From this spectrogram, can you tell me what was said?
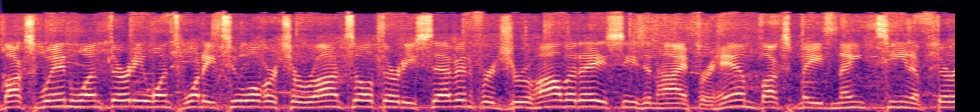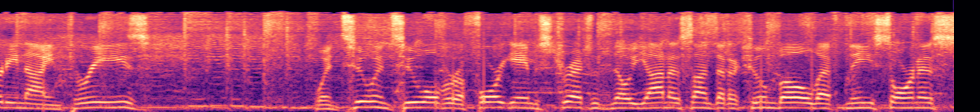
Bucks win 130-122 over Toronto, 37 for Jrue Holiday, season high for him. Bucks made 19 of 39 threes. Went 2 and 2 over a four-game stretch with no Giannis Antetokounmpo, left knee soreness.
